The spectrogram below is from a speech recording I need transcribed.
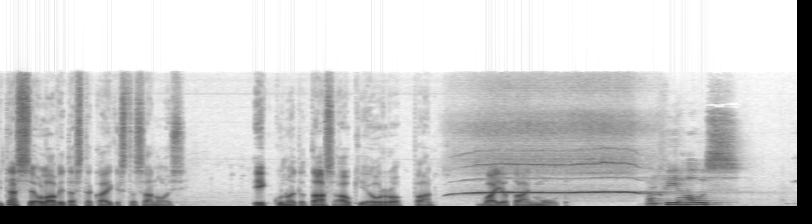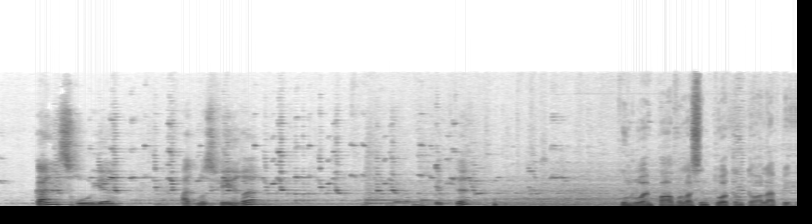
Mitä se Olavi tästä kaikesta sanoisi? Ikkunoita taas auki Eurooppaan vai jotain muuta? Kaffeehaus, ganz ruhige Atmosphäre. Bitte. Kun luen Paavolaisen tuotantoa läpi,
